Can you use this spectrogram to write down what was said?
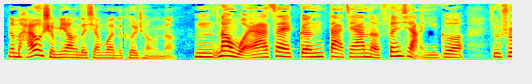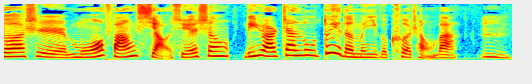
那么还有什么样的相关的课程呢？嗯，那我呀再跟大家呢分享一个，就说是模仿小学生梨园站路队的这么一个课程吧。嗯，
